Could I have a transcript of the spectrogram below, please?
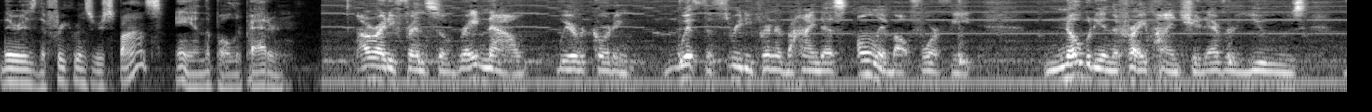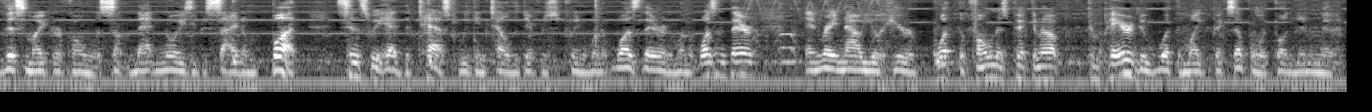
There is the frequency response and the polar pattern. Alrighty, friends, so right now we are recording with the 3D printer behind us, only about four feet. Nobody in the right mind should ever use this microphone with something that noisy beside them, but since we had the test, we can tell the difference between when it was there and when it wasn't there. And right now you'll hear what the phone is picking up compared to what the mic picks up when we plug it in a minute.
